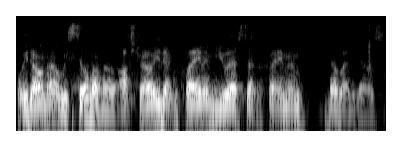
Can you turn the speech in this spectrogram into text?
We don't know. We still don't know. Australia doesn't claim him. U.S. doesn't claim him. Nobody knows.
